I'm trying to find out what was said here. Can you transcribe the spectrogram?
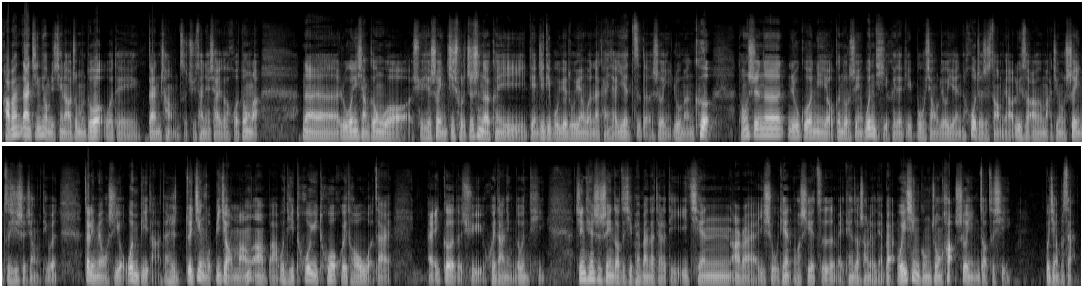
好吧，那今天我们就先聊这么多，我得赶场子去参加下一个活动了。那如果你想跟我学些摄影基础的知识呢，可以点击底部阅读原文来看一下叶子的摄影入门课。同时呢，如果你有更多的摄影问题，可以在底部向我留言，或者是扫描绿色二维码进入摄影自习室向我提问。在里面我是有问必答，但是最近我比较忙啊，把问题拖一拖，回头我再挨个的去回答你们的问题。今天是摄影早自习陪伴大家的第一千二百一十五天，我是叶子，每天早上六点半，微信公众号摄影早自习，不见不散。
